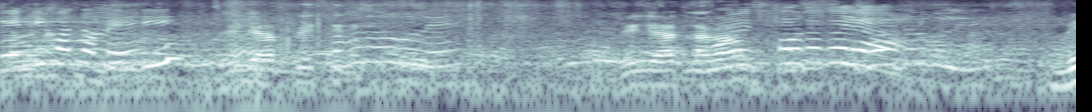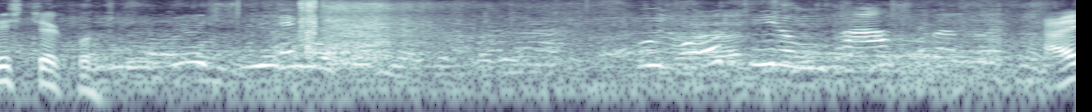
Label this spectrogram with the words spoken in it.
ভেন্ডি কত? ভেন্ডি? ভেন্ডি হাফ কেজি ভেন্ডি হাত লাগাও। কত করে? আই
